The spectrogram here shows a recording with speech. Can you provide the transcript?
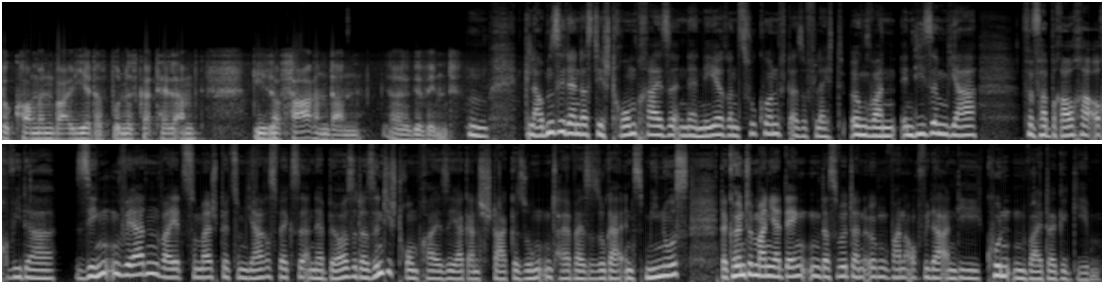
bekommen, weil hier das Bundeskartellamt diese Verfahren dann äh, gewinnt. Hm. Glauben Sie denn, dass die Strompreise in der näheren Zukunft, also vielleicht irgendwann in diesem Jahr, für Verbraucher auch wieder sinken werden? Weil jetzt zum Beispiel zum Jahreswechsel an der Börse, da sind die Strompreise ja ganz stark gesunken, teilweise sogar ins Minus. Da könnte man ja denken, das wird dann irgendwann auch wieder an die Kunden weitergegeben.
